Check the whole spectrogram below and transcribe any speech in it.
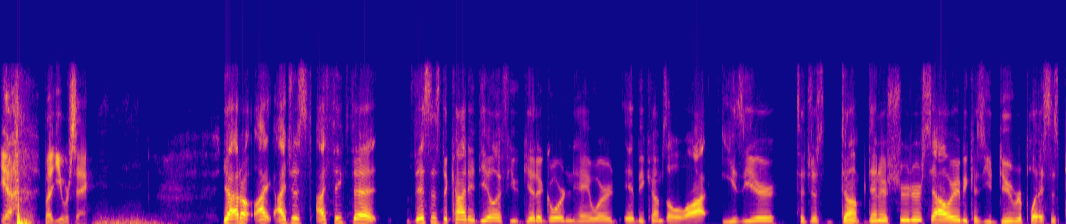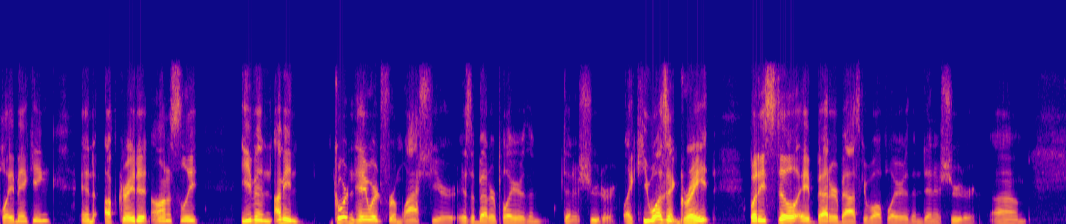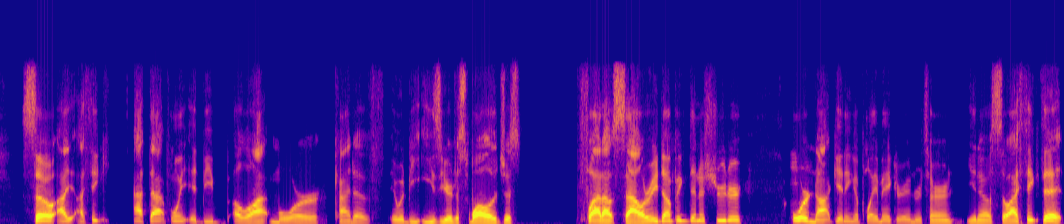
yeah, but you were saying. Yeah, I don't. I I just I think that this is the kind of deal. If you get a Gordon Hayward, it becomes a lot easier to just dump Dennis Schroeder's salary because you do replace his playmaking and upgrade it. Honestly, even I mean, Gordon Hayward from last year is a better player than Dennis Schroeder. Like he wasn't great, but he's still a better basketball player than Dennis Schroeder. Um, so I, I think at that point it'd be a lot more kind of it would be easier to swallow just flat out salary dumping Dennis Schroeder or not getting a playmaker in return. You know, so I think that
